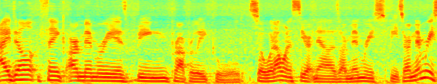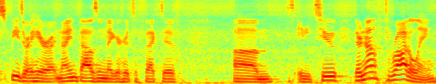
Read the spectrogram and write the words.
I don't think our memory is being properly cooled. So what I want to see right now is our memory speeds. Our memory speeds right here are at 9,000 megahertz effective. Um, it's 82. They're not throttling,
